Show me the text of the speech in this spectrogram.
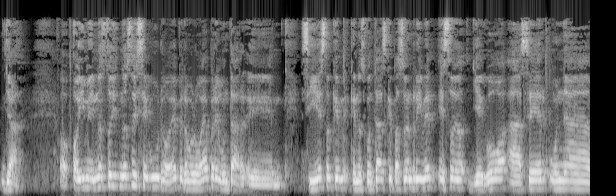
Ya. oíme, no estoy, no estoy seguro, eh, pero lo voy a preguntar. Eh, si eso que, nos contabas que pasó en River, eso llegó a ser una,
